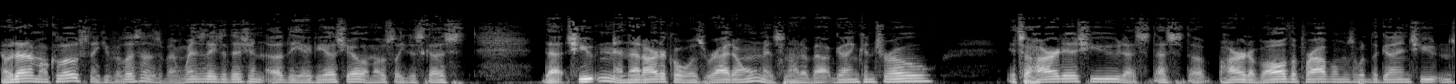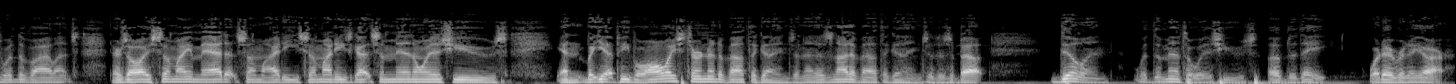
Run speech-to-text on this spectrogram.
And with that, I'm going to close. Thank you for listening. This has been Wednesday's edition of the APS show. I mostly discussed that shooting and that article was right on. It's not about gun control. It's a hard issue. That's, that's the heart of all the problems with the gun shootings, with the violence. There's always somebody mad at somebody. Somebody's got some mental issues. And, but yet people always turn it about the guns and it is not about the guns. It is about dealing with the mental issues of the day, whatever they are.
